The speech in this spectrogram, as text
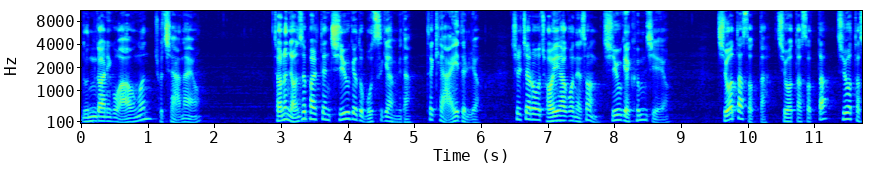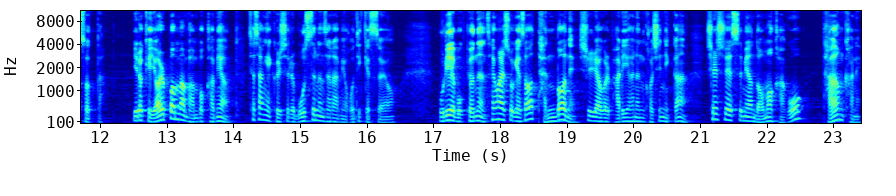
눈 가리고 아웅은 좋지 않아요. 저는 연습할 땐 지우개도 못 쓰게 합니다. 특히 아이들요. 실제로 저희 학원에선 지우개 금지예요. 지웠다 썼다, 지웠다 썼다, 지웠다 썼다. 이렇게 10번만 반복하면 세상에 글씨를 못 쓰는 사람이 어디 있겠어요. 우리의 목표는 생활 속에서 단번에 실력을 발휘하는 것이니까 실수했으면 넘어가고 다음 칸에,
